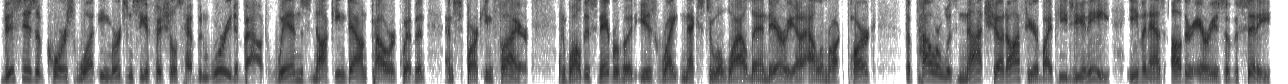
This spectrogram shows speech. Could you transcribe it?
This is, of course, what emergency officials have been worried about winds knocking down power equipment and sparking fire. And while this neighborhood is right next to a wildland area, Alum Rock Park, the power was not shut off here by PG&E, even as other areas of the city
